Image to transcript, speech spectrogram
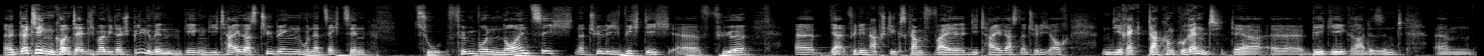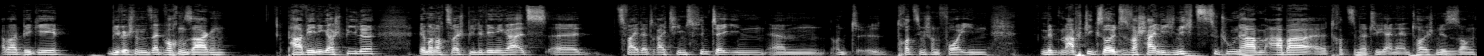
Äh, Göttingen konnte endlich mal wieder ein Spiel gewinnen gegen die Tigers Tübingen, 116 zu 95. Natürlich wichtig äh, für äh, ja, für den Abstiegskampf, weil die Tigers natürlich auch ein direkter Konkurrent der äh, BG gerade sind. Ähm, aber BG, wie wir schon seit Wochen sagen, paar weniger Spiele, immer noch zwei Spiele weniger als äh, zwei der drei Teams hinter ihnen ähm, und äh, trotzdem schon vor ihnen. Mit dem Abstieg sollte es wahrscheinlich nichts zu tun haben, aber äh, trotzdem natürlich eine enttäuschende Saison,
